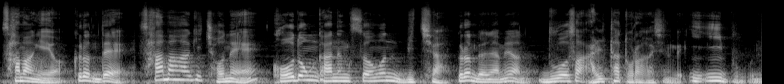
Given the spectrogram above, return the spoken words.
사망이에요. 그런데 사망하기 전에 거동 가능성은 미차. 그럼 뭐냐면 누워서 앓다 돌아가시는 거예요. 이, 이 부분이.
